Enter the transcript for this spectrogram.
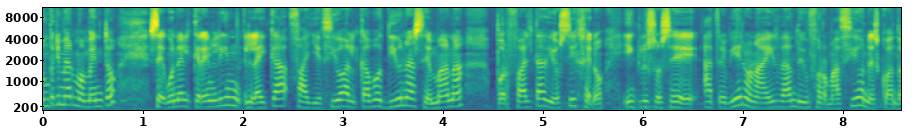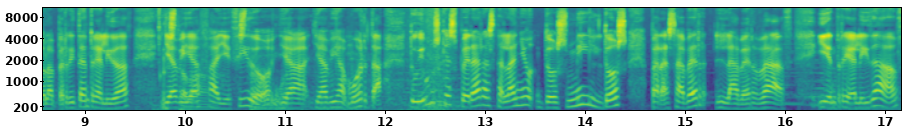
un primer momento, según el Kremlin, Laika falleció al cabo de una semana por falta de oxígeno. Incluso se atrevieron a ir dando informaciones cuando la perrita en realidad ya había fallecido, ya, ya había muerta. Tuvimos que esperar hasta el año 2002 para saber la verdad. Y en realidad,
